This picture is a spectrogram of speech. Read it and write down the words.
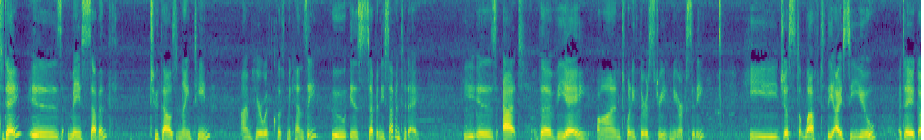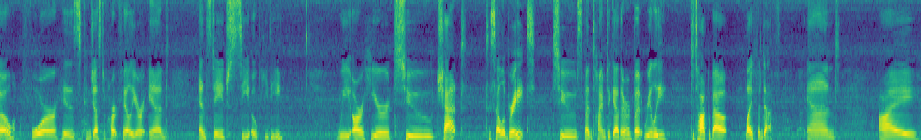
Today is May 7th, 2019. I'm here with Cliff McKenzie, who is 77 today. He is at the VA on 23rd Street in New York City. He just left the ICU a day ago for his congestive heart failure and end stage COPD. We are here to chat, to celebrate, to spend time together, but really to talk about life and death. And I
